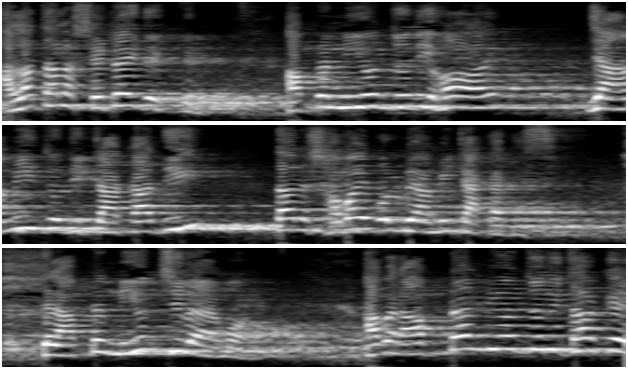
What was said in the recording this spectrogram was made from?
আল্লাহ তালা সেটাই দেখবেন। আপনার নিয়ত যদি হয় যে আমি যদি টাকা দিই, তাহলে সবাই বলবে, আমি টাকা দিছি। তাহলে আপনার নিয়ত ছিল এমন আবার আপনার নিয়ত যদি থাকে,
